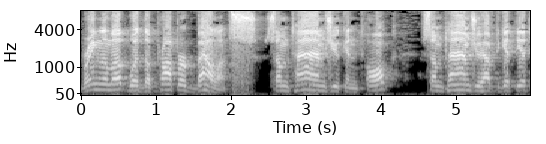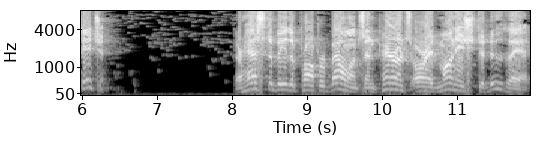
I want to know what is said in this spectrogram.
Bring them up with the proper balance. Sometimes you can talk, sometimes you have to get the attention. There has to be the proper balance, and parents are admonished to do that.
